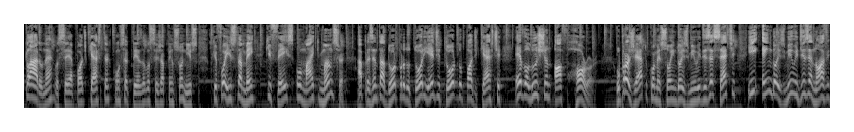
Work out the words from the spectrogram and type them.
Claro, né? Você é podcaster, com certeza você já pensou nisso, porque foi isso também que fez o Mike Munzer, apresentador, produtor e editor do podcast Evolution of Horror. O projeto começou em 2017 e em 2019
